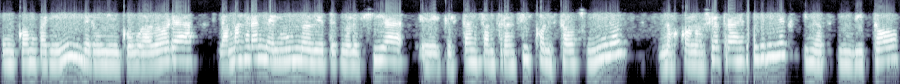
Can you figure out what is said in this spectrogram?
un company builder, una incubadora, la más grande del mundo de biotecnología eh, que está en San Francisco, en Estados Unidos, nos conoció a través de Grinex y nos invitó,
